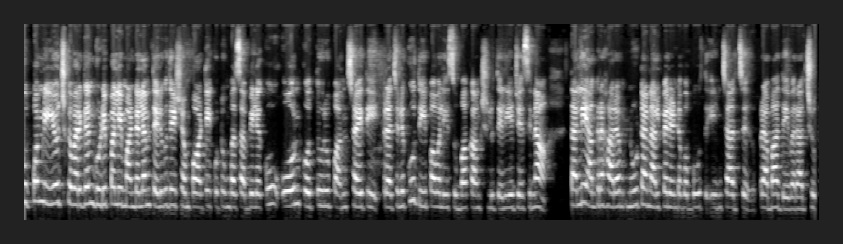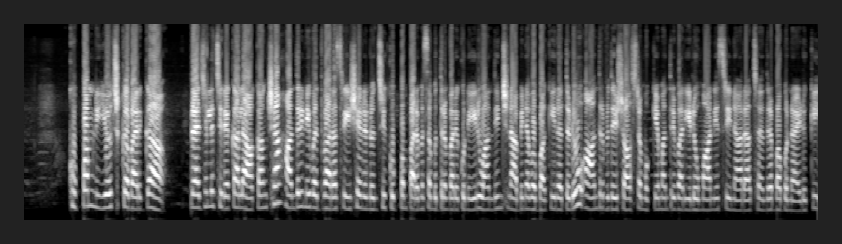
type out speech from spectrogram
కుప్పం నియోజకవర్గం గుడిపల్లి మండలం తెలుగుదేశం పార్టీ కుటుంబ సభ్యులకు ఓన్ కొత్తూరు పంచాయతీ ప్రజలకు దీపావళి శుభాకాంక్షలు తెలియజేసిన తల్లి అగ్రహారం నూట నలభై రెండవ బూత్ ఇన్ఛార్జ్ ప్రభా దేవరాజు. కుప్పం నియోజకవర్గ ప్రజల చిరకాల ఆకాంక్ష. అందరినివ ద్వారా శ్రీశైలం నుంచి కుప్పం పరమసముద్రం వరకు నీరు అందించిన అభినవ భగీరథుడు ఆంధ్రప్రదేశ్ రాష్ట్ర ముఖ్యమంత్రి వర్యులు మాన్యశ్రీ నారా చంద్రబాబు నాయుడుకి.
